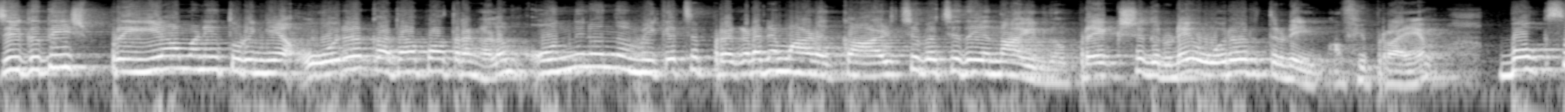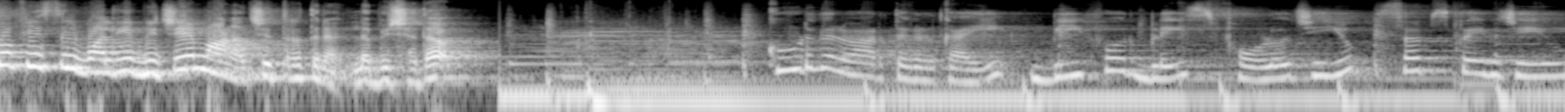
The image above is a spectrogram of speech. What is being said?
ജഗദീഷ് പ്രിയാമണി തുടങ്ങിയ ഓരോ കഥാപാത്രങ്ങളും ഒന്നിനൊന്ന് മികച്ച പ്രകടനമാണ് കാഴ്ചവെച്ചത് എന്നായിരുന്നു പ്രേക്ഷകരുടെ ഓരോരുത്തരുടെയും അഭിപ്രായം. ബോക്സ് ഓഫീസിൽ വലിയ വിജയമാണ് ചിത്രത്തിന് ലഭിച്ചത്. കൂടുതൽ വാർത്തകൾക്കായി ബി ഫോർ ബ്ലേസ് ഫോളോ ചെയ്യൂ സബ്സ്ക്രൈബ് ചെയ്യൂ.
